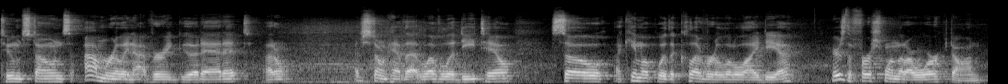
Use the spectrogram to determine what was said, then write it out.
tombstones. I'm really not very good at it. I don't I just don't have that level of detail. So I came up with a clever little idea. Here's the first one that I worked on.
